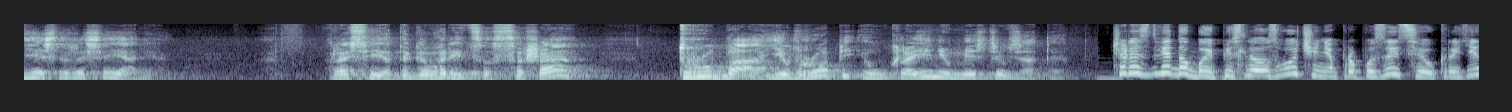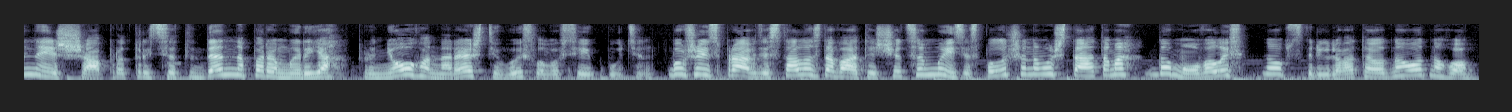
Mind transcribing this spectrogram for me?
Если россияне, Россия договорится с США, труба Европе и Украине вместе взятая. Через дві доби після озвучення пропозиції України і США про 30-денне перемир'я про нього нарешті висловився і Путін. Бо вже і справді стало здавати, що це ми зі Сполученими Штатами домовились не обстрілювати одне одного.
